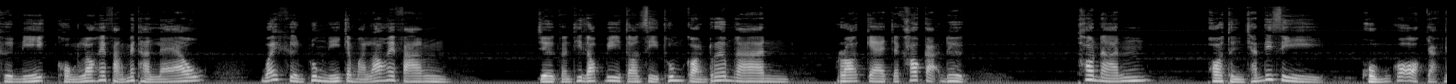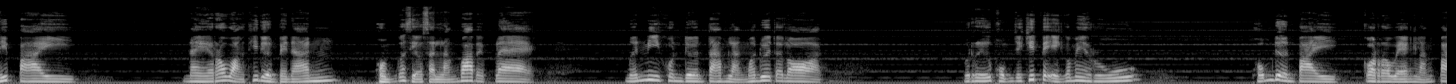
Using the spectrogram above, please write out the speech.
คืนนี้คงเล่าให้ฟังไม่ทันแล้ว ไว้คืนพรุ่งนี้จะมาเล่าให้ฟัง เจอกันที่ล็อบบี้ตอนสี่ทุ่มก่อนเริ่มงาน เพราะแกจะเข้ากะดึก เท่านั้น พอถึงชั้นที่สี่ ผมก็ออกจากลิฟต์ไป ในระหว่างที่เดินไปนั้น ผมก็เสียวสันหลังว่าแปลกๆ เหมือนมีคนเดินตามหลังมาด้วยตลอด หรือผมจะคิดไปเองก็ไม่รู้ ผมเดินไปก็ระแวงหลังไป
